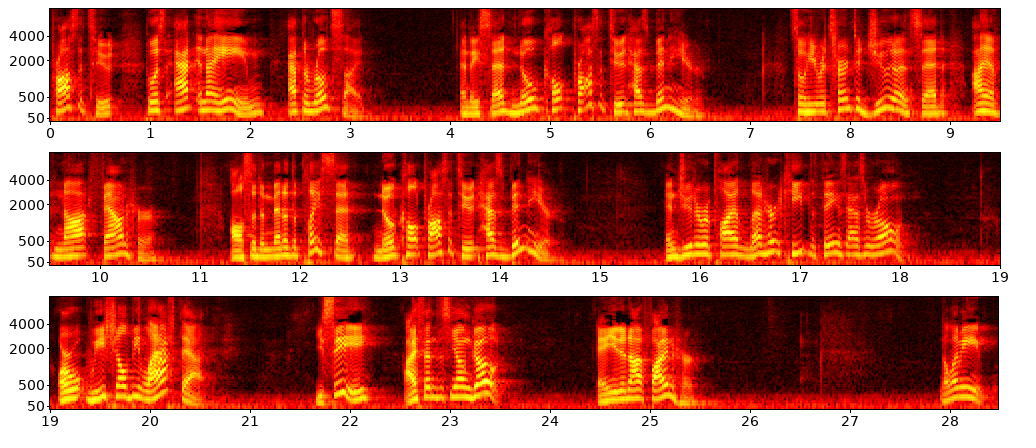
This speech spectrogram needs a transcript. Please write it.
prostitute who was at Enaim at the roadside? And they said, No cult prostitute has been here. So he returned to Judah and said, I have not found her. Also, the men of the place said, No cult prostitute has been here. And Judah replied, Let her keep the things as her own, or we shall be laughed at. You see, I sent this young goat, and you did not find her. Now, let me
